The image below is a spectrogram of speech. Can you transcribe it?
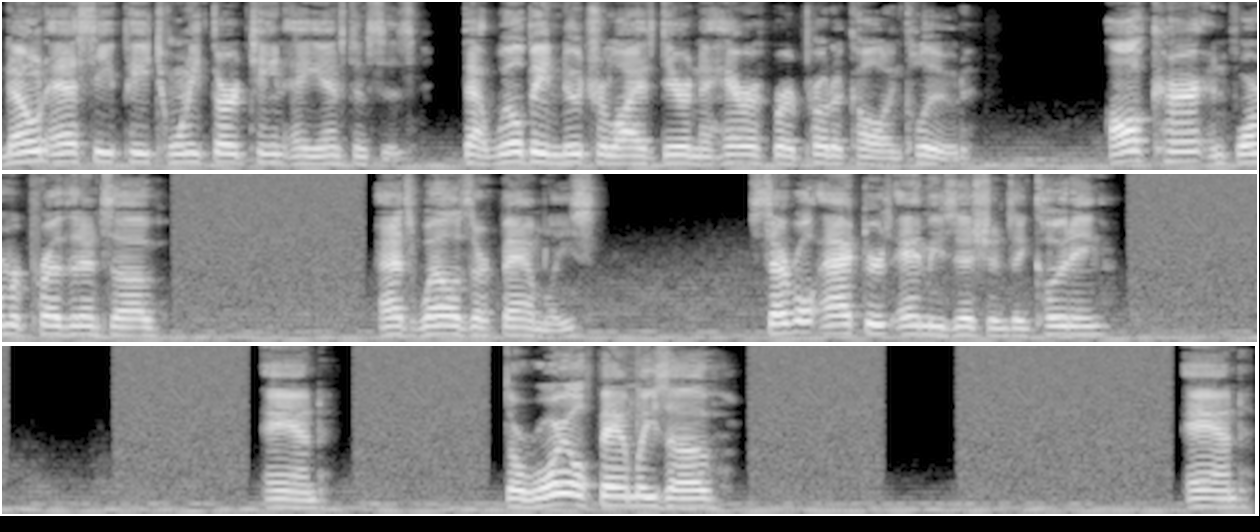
Known SCP-2013-A instances that will be neutralized during the Hereford Protocol include all current and former Presidents of, as well as their families, several actors and musicians including and the royal families of and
